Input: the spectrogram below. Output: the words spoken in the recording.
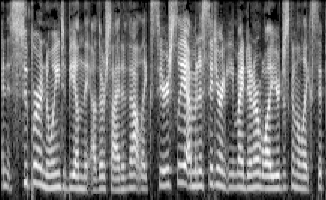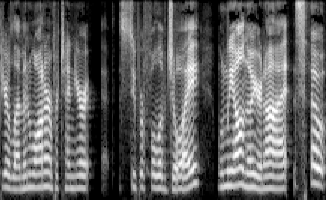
And it's super annoying to be on the other side of that. Like, seriously, I'm going to sit here and eat my dinner while you're just going to like sip your lemon water and pretend you're super full of joy when we all know you're not. So,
